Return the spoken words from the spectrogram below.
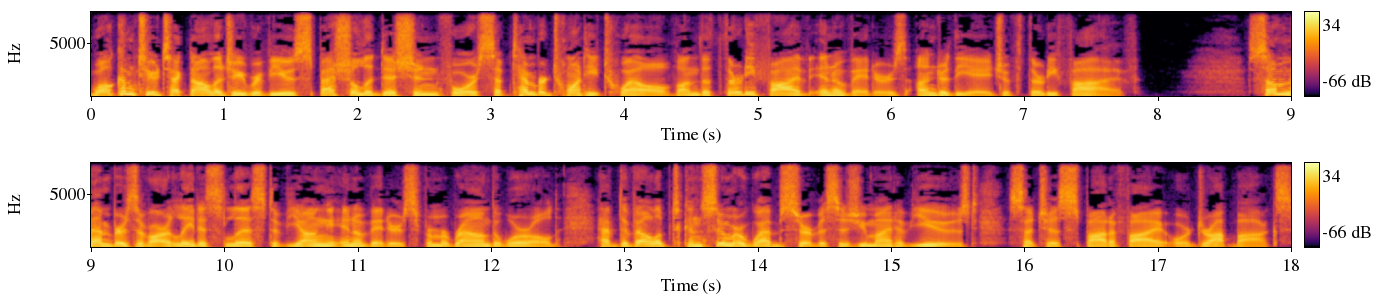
Welcome to Technology Review's special edition for September 2012 on the 35 innovators under the age of 35. Some members of our latest list of young innovators from around the world have developed consumer web services you might have used, such as Spotify or Dropbox.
